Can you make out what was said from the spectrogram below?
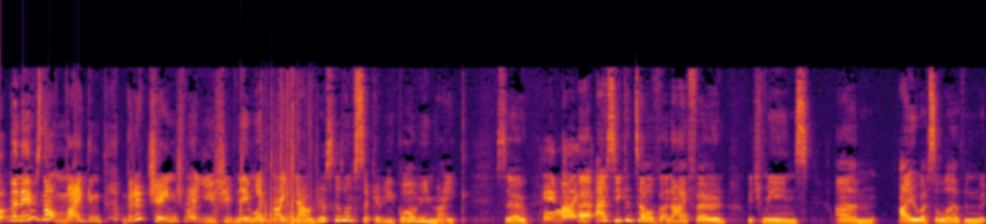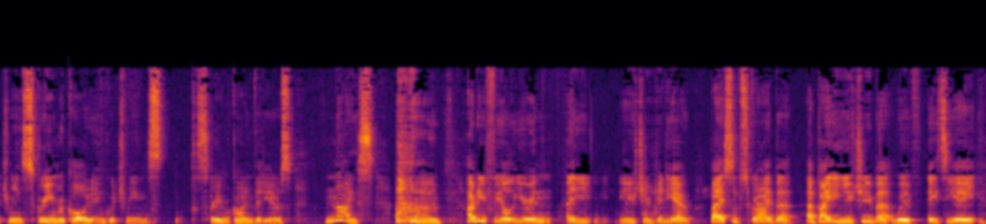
up. My name's not Mike. and I'm gonna change my YouTube name like right now just because I'm sick of you calling me Mike. So, Hey, Mike. uh, as you can tell, I've got an iPhone, which means um, iOS 11, which means screen recording, which means screen recording videos. Nice. How do you feel you're in a YouTube video by a subscriber, uh, by a YouTuber with 88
